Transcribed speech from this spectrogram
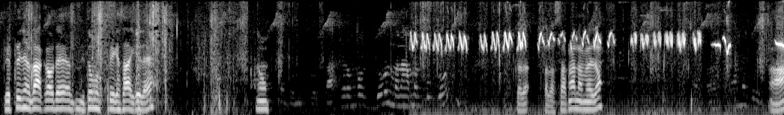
Pwede niya lakaw dahil dito mo spray ka sa akin eh. No? Pero mo dol manaman ko dol. Kala, kalasangan naman ito. Ha?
